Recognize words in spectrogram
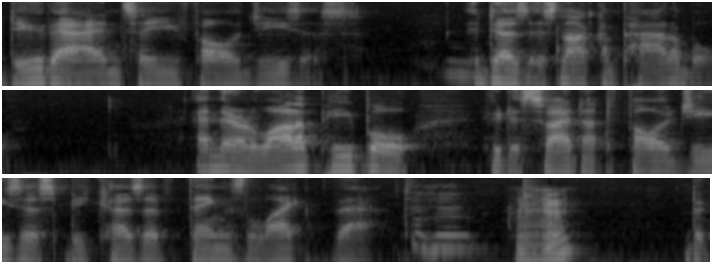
do that and say you follow Jesus? It does. It's not compatible. And there are a lot of people who decide not to follow Jesus because of things like that. Mm-hmm. But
